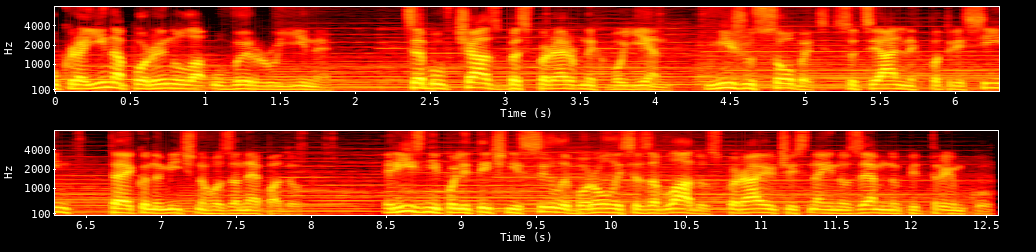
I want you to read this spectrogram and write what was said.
Україна поринула у вир руїни. Це був час безперервних воєн, міжусобиць, соціальних потрясінь та економічного занепаду. Різні політичні сили боролися за владу, спираючись на іноземну підтримку.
